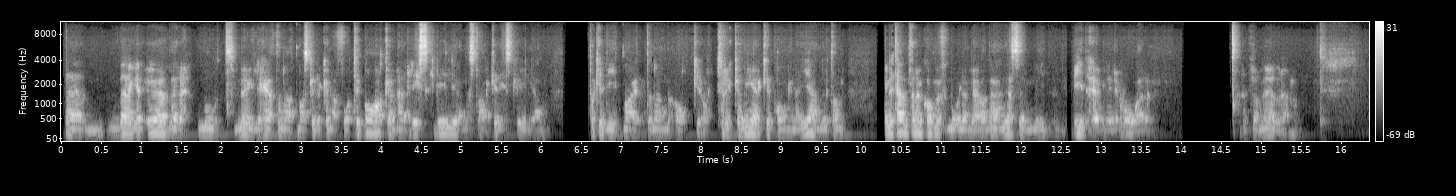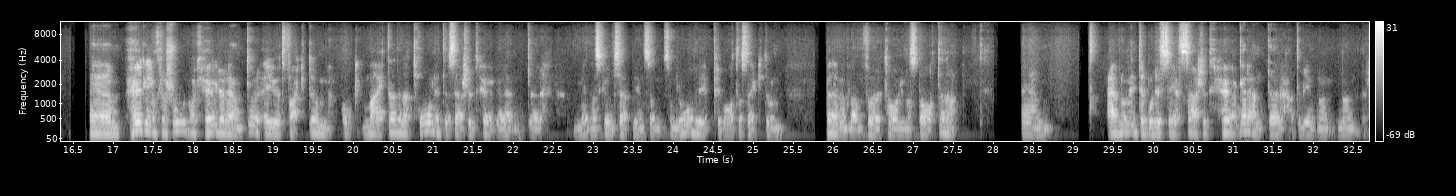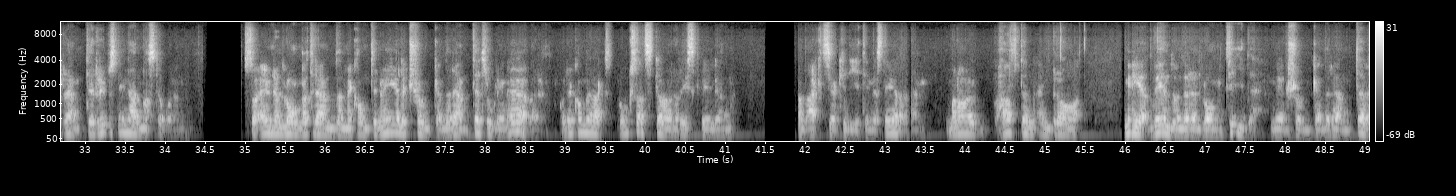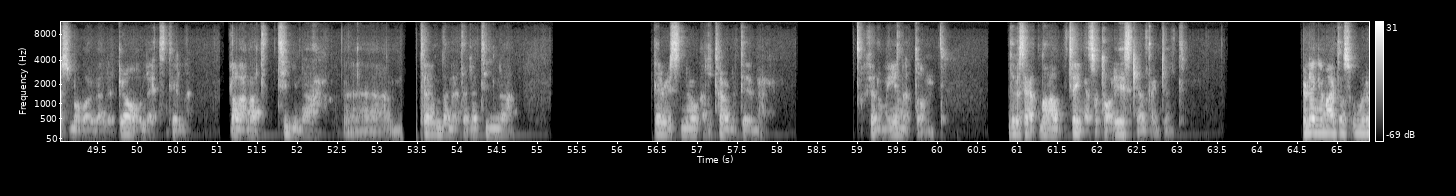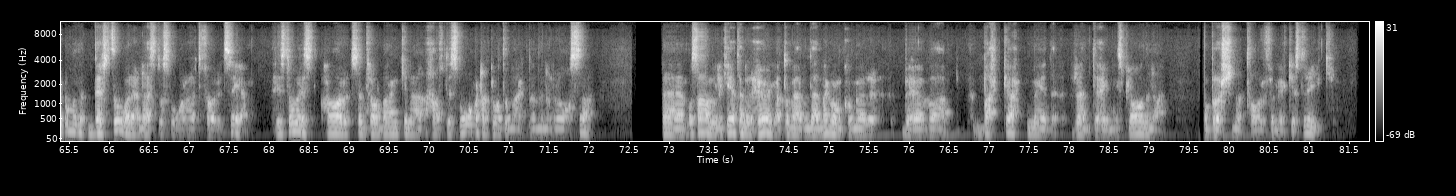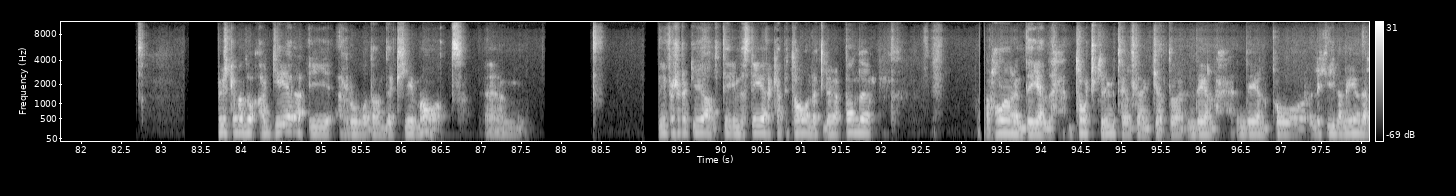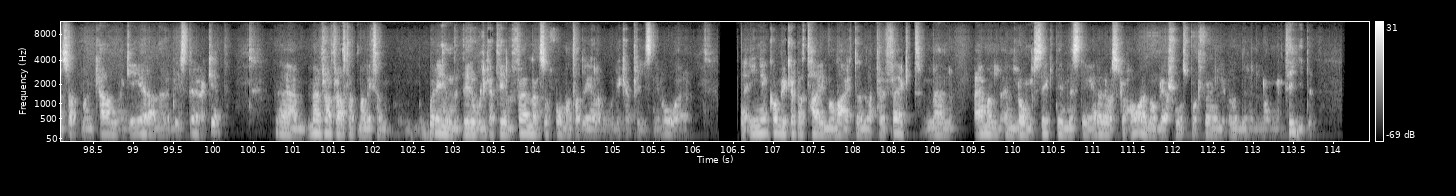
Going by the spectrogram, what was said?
eh, väger över mot möjligheten att man skulle kunna få tillbaka den här riskviljan, den starka riskviljan på kreditmarknaden och, och trycka ner kupongerna igen. Utan emittenterna kommer förmodligen behöva vänja sig vid, vid högre nivåer framöver. Eh, högre inflation och högre räntor är ju ett faktum och marknaderna tål inte särskilt höga räntor med den skuldsättningen som, som råder i privata sektorn men även bland företagen och staterna. Eh, även om vi inte borde se särskilt höga räntor, att det blir någon, någon ränterusning närmaste åren, så är ju den långa trenden med kontinuerligt sjunkande räntor troligen över. Och det kommer också att störa riskviljan bland aktie och kreditinvesterare. Man har haft en, en bra medvind under en lång tid med sjunkande räntor som har varit väldigt bra och lett till bland annat TINA-trenden, ehm, eh, eller TINA There is no alternative fenomenet då. Det vill säga att man har tvingats att ta risk helt enkelt. Hur länge marknadsoron består är desto svårare att förutse. Historiskt har centralbankerna haft det svårt att låta marknaderna rasa. Ehm, och sannolikheten är hög att de även denna gång kommer behöva backa med räntehöjningsplanerna om börserna tar för mycket stryk. Hur ska man då agera i rådande klimat? Ehm, vi försöker ju alltid investera kapitalet löpande. Man har en del torrt krut helt enkelt och en del, en del på likvida medel så att man kan agera när det blir stökigt. Eh, men framförallt att man liksom går in vid olika tillfällen så får man ta del av olika prisnivåer. Eh, ingen kommer kunna tajma marknaderna perfekt men är man en långsiktig investerare och ska ha en obligationsportfölj under en lång tid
